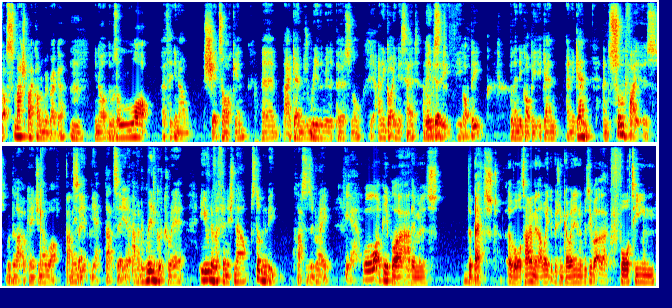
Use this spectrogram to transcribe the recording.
got smashed by Conor McGregor. Mm. You know, there was a lot of you know shit talking. Um, that again was really really personal. Yeah. And it got in his head, and It obviously he got beat. But then he got beat again and again. And some fighters would be like, okay, do you know what? That's Maybe, it. Yeah, that's it. Yeah. I've had a really good career. even if I finish now, still going to be classes are great. Yeah, well, a lot of people had him as the best of all time in that weight division going in. Was he about like 14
